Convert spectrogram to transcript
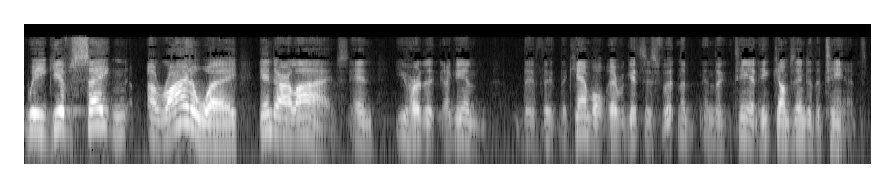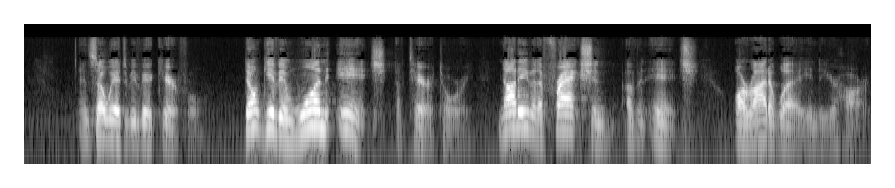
we give Satan a right of way into our lives. And you heard it again. If the, the camel ever gets his foot in the, in the tent, he comes into the tent. And so we have to be very careful. Don't give him one inch of territory, not even a fraction of an inch or right of way into your heart.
